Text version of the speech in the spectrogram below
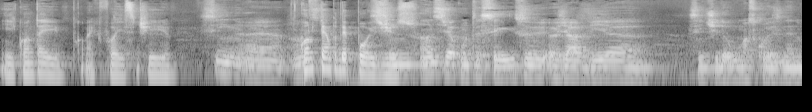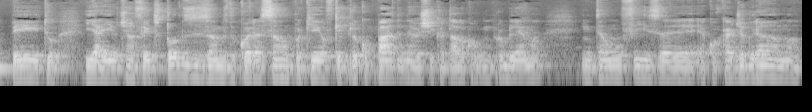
e conta aí, como é que foi esse dia? Sim, é, antes, Quanto tempo depois sim, disso? Antes de acontecer isso, eu já havia sentido algumas coisas né, no peito, e aí eu tinha feito todos os exames do coração, porque eu fiquei preocupado, né? Eu achei que eu tava com algum problema, então eu fiz é, ecocardiograma,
